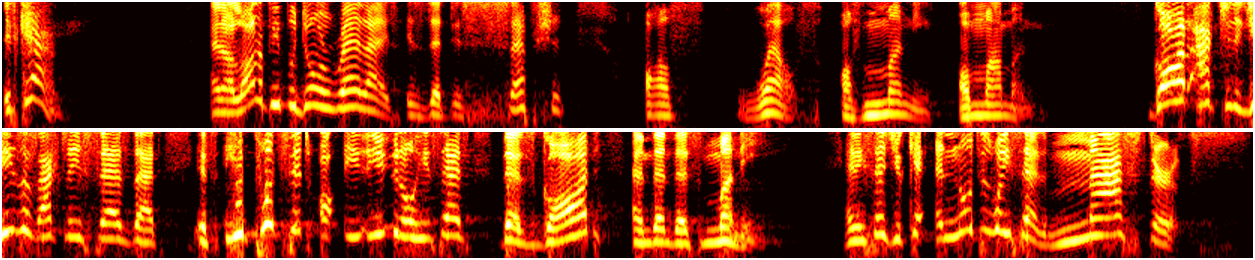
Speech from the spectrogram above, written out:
It can. And a lot of people don't realize is the deception of wealth, of money, or mammon. God actually, Jesus actually says that he puts it, you know, he says there's God and then there's money. And he says you can't, and notice what he says, masters.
